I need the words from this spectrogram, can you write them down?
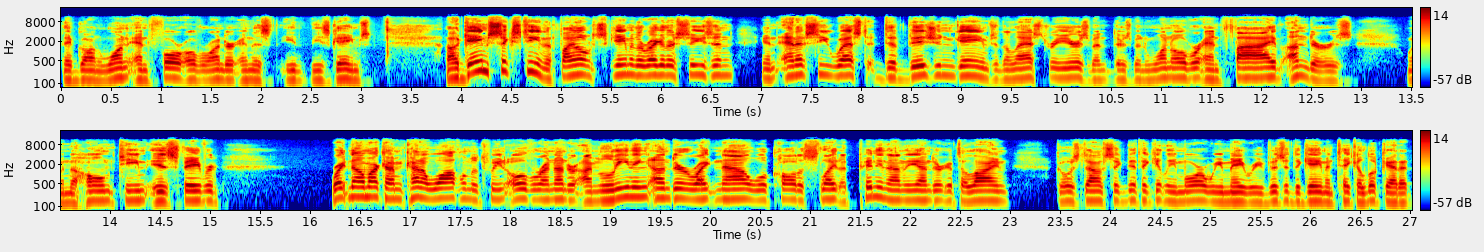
they've gone one and four over under in this these games. Uh, game 16, the final game of the regular season in NFC West division games in the last three years. Been, there's been one over and five unders when the home team is favored. Right now, Mark, I'm kind of waffling between over and under. I'm leaning under right now. We'll call it a slight opinion on the under. If the line goes down significantly more, we may revisit the game and take a look at it.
